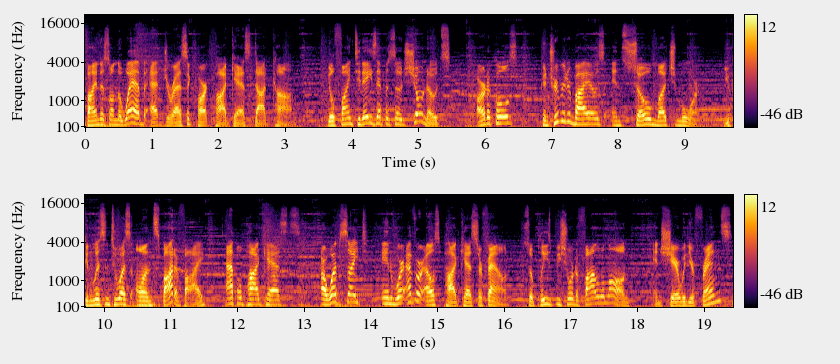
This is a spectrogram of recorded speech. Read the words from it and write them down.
Find us on the web at JurassicParkPodcast.com. You'll find today's episode show notes, articles, contributor bios, and so much more. You can listen to us on Spotify, Apple Podcasts, our website, and wherever else podcasts are found. So please be sure to follow along and share with your friends,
